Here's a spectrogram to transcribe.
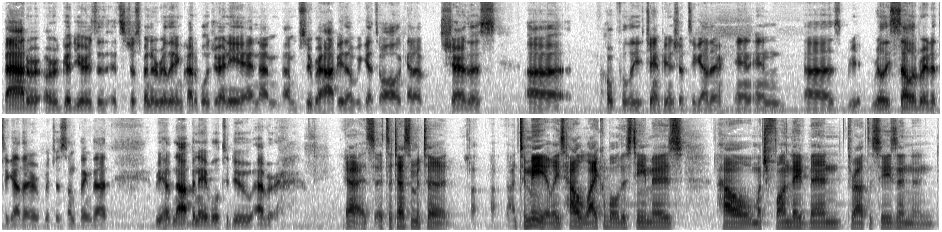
bad or, or good years, it's just been a really incredible journey, and I'm I'm super happy that we get to all kind of share this, uh, hopefully championship together, and and uh, re- really celebrate it together, which is something that we have not been able to do ever. Yeah, it's it's a testament to uh, to me at least how likable this team is, how much fun they've been throughout the season, and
